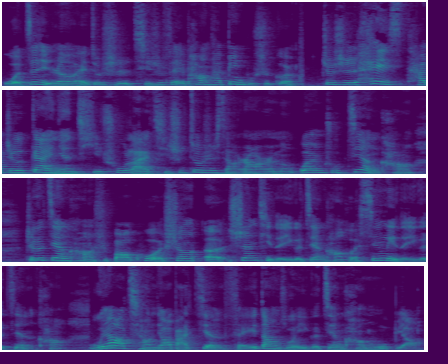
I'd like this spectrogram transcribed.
我自己认为，就是其实肥胖它并不是个。就是 HAES 它这个概念提出来，其实就是想让人们关注健康。这个健康是包括身呃身体的一个健康和心理的一个健康。不要强调把减肥当做一个健康目标，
